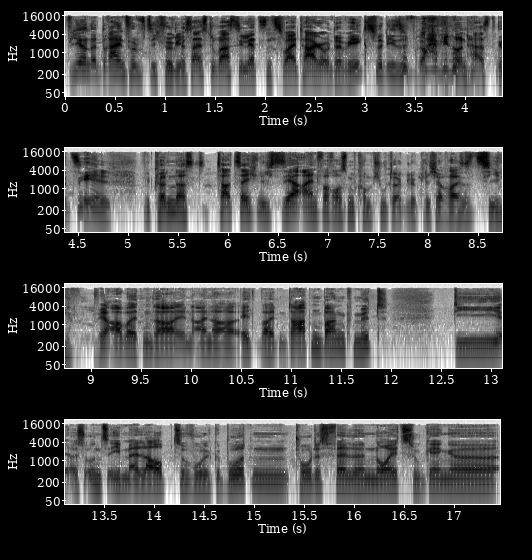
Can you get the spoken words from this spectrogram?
453 Vögel. Das heißt, du warst die letzten zwei Tage unterwegs für diese Frage und hast gezählt. Wir können das tatsächlich sehr einfach aus dem Computer glücklicherweise ziehen. Wir arbeiten da in einer weltweiten Datenbank mit, die es uns eben erlaubt, sowohl Geburten, Todesfälle, Neuzugänge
